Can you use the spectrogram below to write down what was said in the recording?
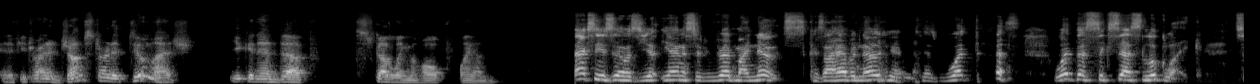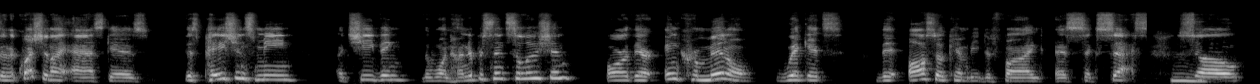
And if you try to jumpstart it too much, you can end up scuttling the whole plan. Actually, as, as Yonason had read my notes, because I have a note here that says, what does, what does success look like? So the question I ask is, does patience mean achieving the 100% solution or are there incremental wickets that also can be defined as success. Mm. So,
